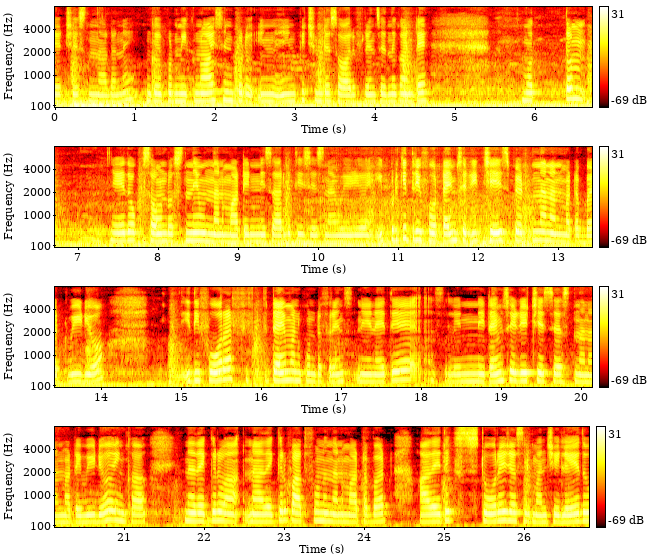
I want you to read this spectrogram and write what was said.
ఏడ్చేస్తున్నాడని. ఇంకా ఇప్పుడు మీకు నాయిస్ వినిపడు వినిపించుంటే సారీ ఫ్రెండ్స్ ఎందుకంటే మొత్తం ఏదో ఒక సౌండ్ వస్తూనే ఉందన్నమాట. ఎన్నిసార్లు తీసేసిన వీడియో. ఇప్పటికీ త్రీ ఫోర్ టైమ్స్ ఎడిట్ చేసి పెడుతున్నాను అనమాట బట్ వీడియో ఇది ఫోర్ ఆర్ ఫిఫ్త్ టైం అనుకుంటా ఫ్రెండ్స్. నేనైతే అసలు ఎన్ని టైమ్స్ ఎడిట్ చేసేస్తున్నాను అనమాట వీడియో. ఇంకా నా దగ్గర నా దగ్గర పాత ఫోన్ ఉందన్నమాట. బట్ అదైతే స్టోరేజ్ అసలు మంచి లేదు.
